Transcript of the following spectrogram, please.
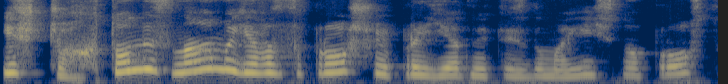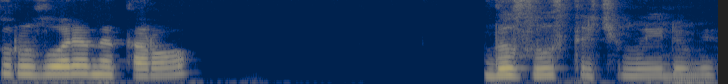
І що, хто не з нами, я вас запрошую, приєднуйтесь до магічного простору Зоряне Таро. До зустрічі, мої любі!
